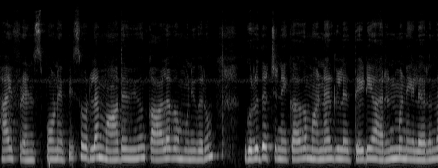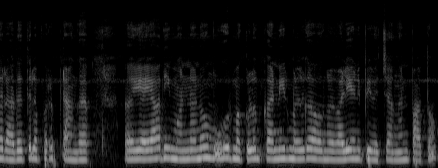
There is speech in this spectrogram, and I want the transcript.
ஹாய் ஃப்ரெண்ட்ஸ் போன எபிசோடில் மாதவியும் காலவ முனிவரும் குருதட்சணைக்காக மன்னர்களை தேடி அரண்மனையிலேருந்து ரதத்தில் புறப்பட்டாங்க. யயாதி மன்னனும் ஊர் மக்களும் கண்ணீர் மல்க அவங்க வழி அனுப்பி வச்சாங்கன்னு பார்த்தோம்.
